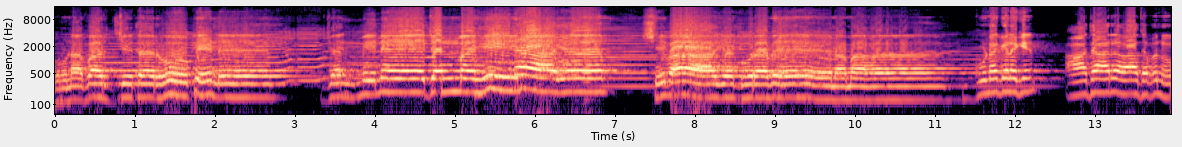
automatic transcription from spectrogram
ಗುಣವರ್ಜಿತ ರೂಪಿಣೆ. ಜನ್ಮಿನೇ ಜನ್ಮಹೀನಾಯ ಶಿವಾಯ ಗುರವೇ ನಮಃ. ಗುಣಗಳಿಗೆ ಆಧಾರವಾದವನು,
